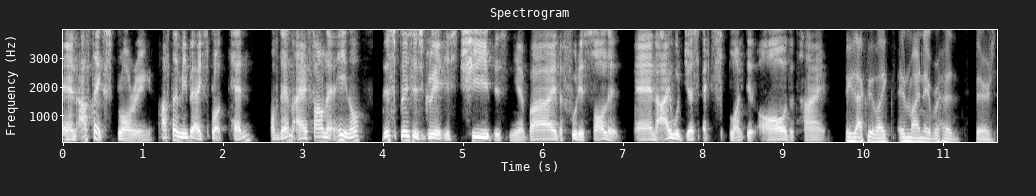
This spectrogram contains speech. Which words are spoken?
And after exploring, after maybe I explored 10 of them, I found that, hey, you know, this place is great. It's cheap. It's nearby. The food is solid. And I would just exploit it all the time. Exactly. Like in my neighborhood, there's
